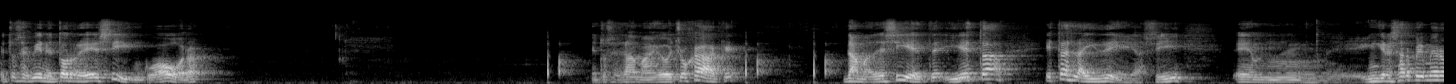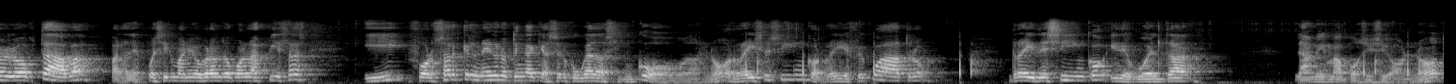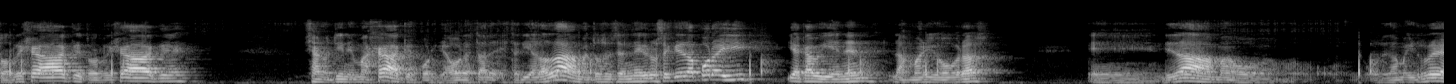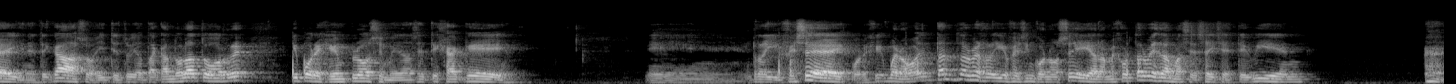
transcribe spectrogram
Entonces viene torre E5 ahora. Entonces dama E8 jaque. Dama D7. Y esta, esta es la idea, ¿sí? Em, ingresar primero en la octava para después ir maniobrando con las piezas y forzar que el negro tenga que hacer jugadas incómodas, ¿no? Rey C5, rey F4, rey D5 y de vuelta la misma posición, ¿no? Torre jaque, torre jaque. Ya no tiene más jaques porque ahora está, estaría la dama, entonces el negro se queda por ahí y acá vienen las maniobras eh, de dama o, de dama y rey, en este caso, ahí te estoy atacando la torre y por ejemplo si me das este jaque eh, rey F6, por ejemplo, bueno, tal, tal vez rey F5 no sé, a lo mejor tal vez dama C6 esté bien,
